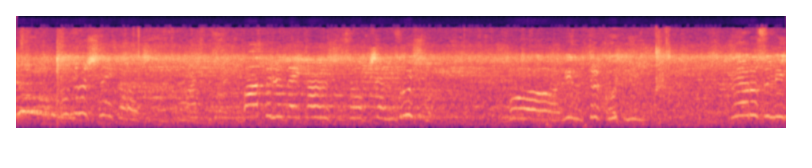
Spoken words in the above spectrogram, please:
Ну, грустний, коротше. Багато людей кажуть, що це взагалі не грустно. Бо він трикутний. Ну я розумію.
